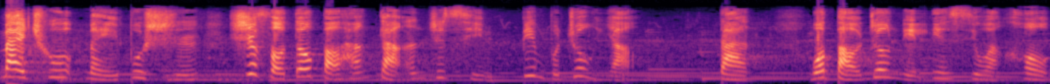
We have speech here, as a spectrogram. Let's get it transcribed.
迈出每一步时，是否都饱含感恩之情，并不重要，但我保证你练习完后，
